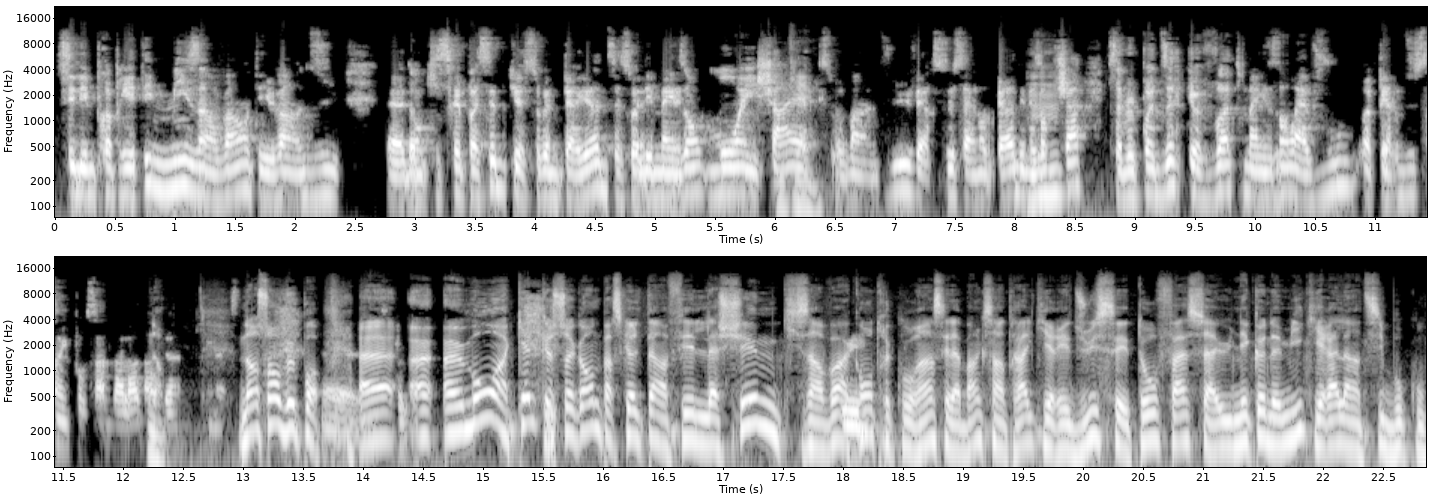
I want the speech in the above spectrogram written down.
c'est des propriétés mises en vente et vendues. donc, il serait possible que sur une période, ce soit les maisons moins chères qui soient vendues versus à une autre période des maisons mhm. plus chères. Ça ne veut pas dire que votre maison à vous a perdu 5 de valeur dans non. Non, on veut pas. Euh, euh, un, mot en quelques secondes parce que le temps file. La Chine qui s'en va à contre-courant, c'est la Banque centrale qui réduit ses taux face à une économie qui ralentit beaucoup.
